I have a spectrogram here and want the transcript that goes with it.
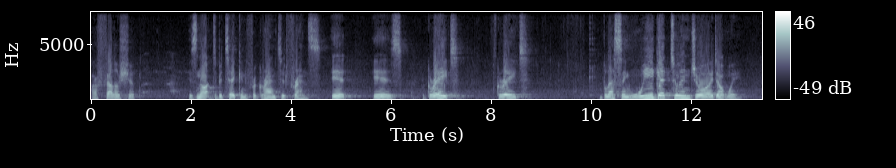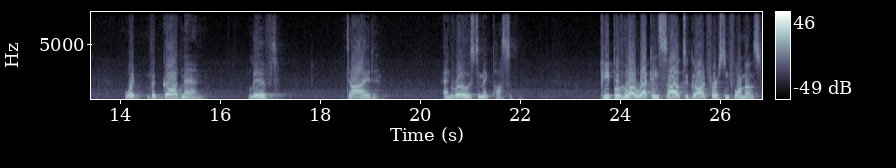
Our fellowship is not to be taken for granted, friends. It is a great, great blessing we get to enjoy, don't we? What the God man lived, died, and rose to make possible people who are reconciled to God, first and foremost,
